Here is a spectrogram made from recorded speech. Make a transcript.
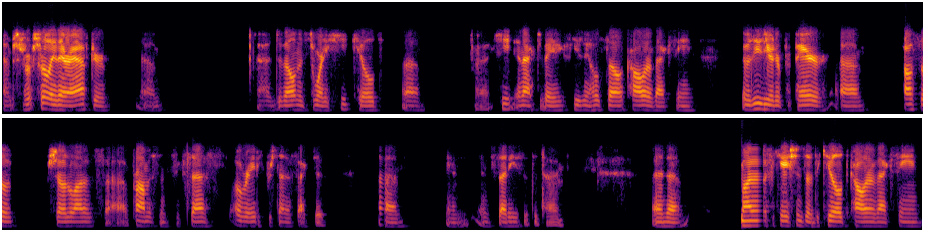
um, shortly thereafter, um, uh, developments toward a heat-killed, uh, uh, heat inactivated, excuse me, whole cell cholera vaccine. It was easier to prepare. Um, also showed a lot of uh, promise and success, over 80% effective um, in, in studies at the time. And uh, modifications of the killed cholera vaccine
